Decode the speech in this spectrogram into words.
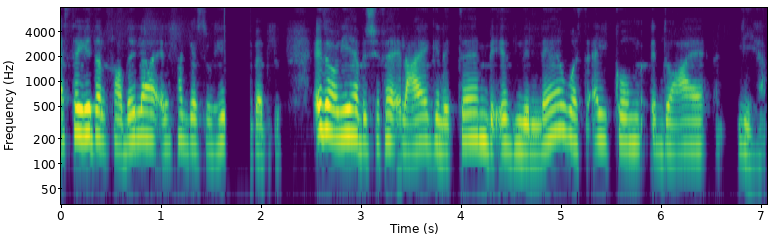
السيدة الفاضلة الحاجة سهير البابلي ادعوا ليها بالشفاء العاجل التام بإذن الله واسألكم الدعاء ليها.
